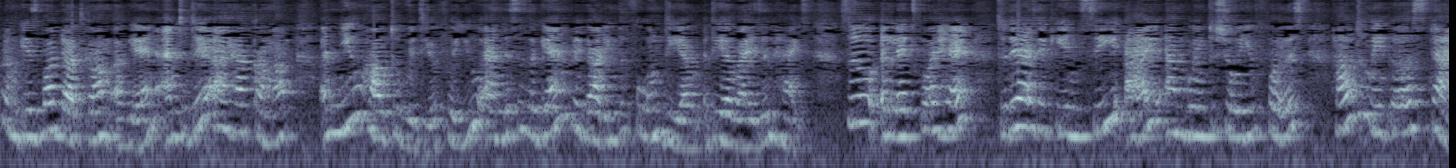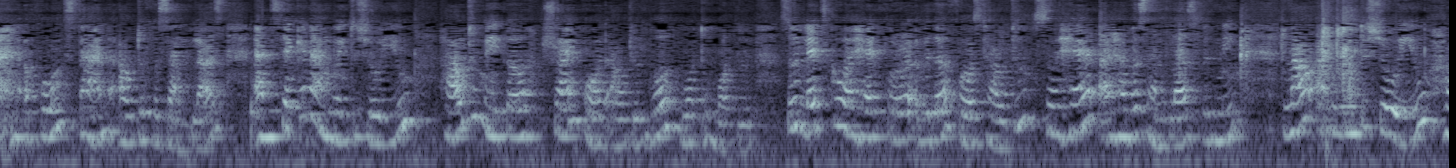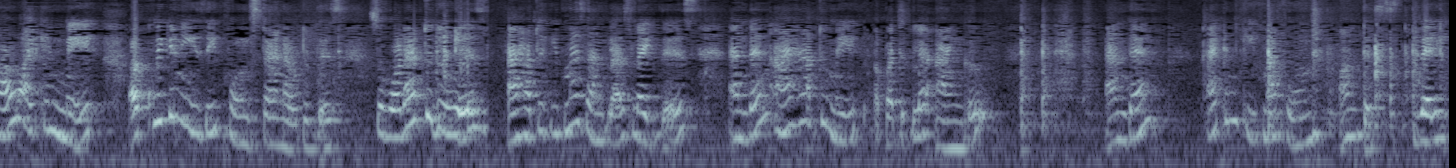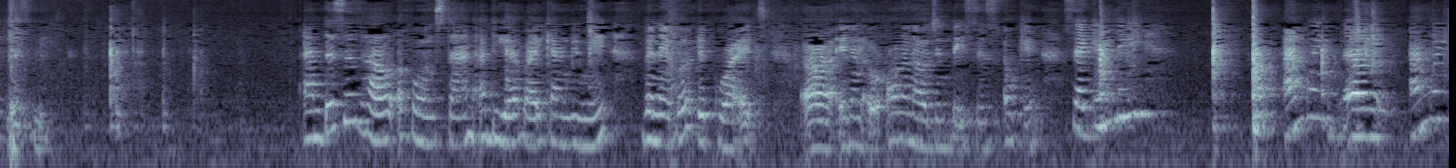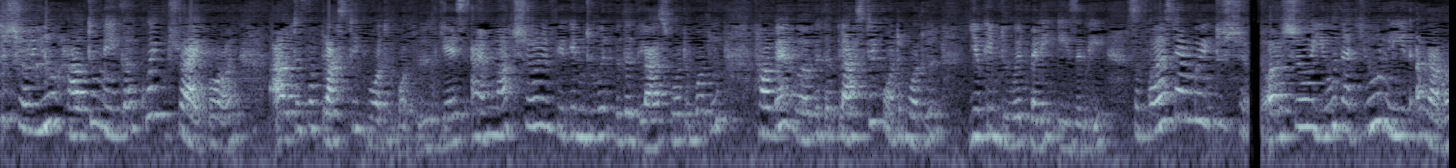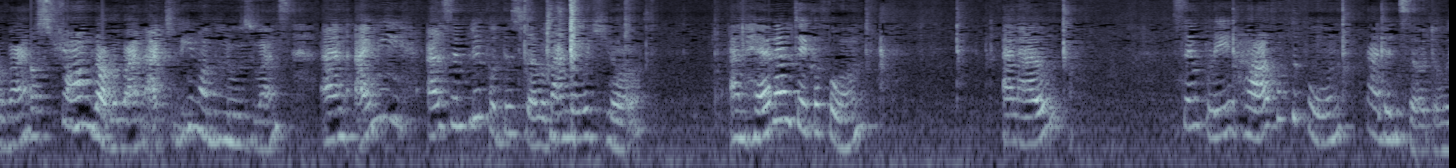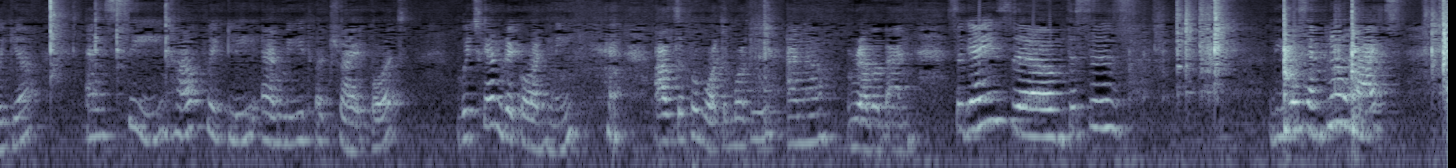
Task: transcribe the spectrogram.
from gizbot.com again and today I have come up a new how-to video for you and this is again regarding the phone DIYs and hacks. So uh, let's go ahead. Today as you can see I am going to show you first how to make a stand, a phone stand out of a sunglass and second I'm going to show you how to make a tripod out of a water bottle. So let's go ahead for with our first how to. So here I have a sunglass with me now I'm going to show you how I can make a quick and easy phone stand out of this. So what I have to do is I have to keep my sunglass like this and then I have to make a particular angle and then I can keep my phone on this very easily. And this is how a phone stand, a DIY can be made whenever required uh, in an, on an urgent basis. Okay. Secondly, going, uh, I'm going to show you how to make a quick tripod out of a plastic water bottle. Yes, I'm not sure if you can do it with a glass water bottle. However, with a plastic water bottle, you can do it very easily. So first I'm going to show, uh, show you that you need a rubber band, a strong rubber band actually, not the loose ones. And I need, I'll simply put this rubber band over here. And here I'll take a phone and I'll simply half of the phone I'll insert over here and see how quickly I made a tripod which can record me out of a water bottle and a rubber band. So guys, uh, this is, these are simpler hacks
